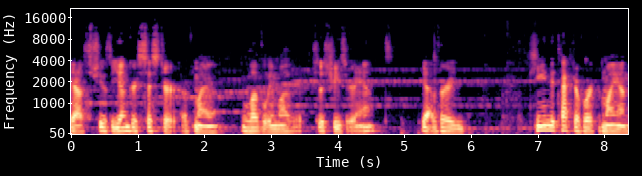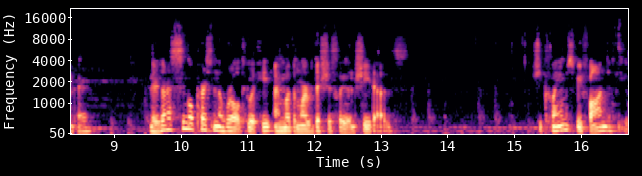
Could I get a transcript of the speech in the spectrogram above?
Yes, she is the younger sister of my lovely mother, so she's your aunt. Yeah, very keen detective work on my end there. There's not a single person in the world who would hate my mother more viciously than she does. She claims to be fond of you.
